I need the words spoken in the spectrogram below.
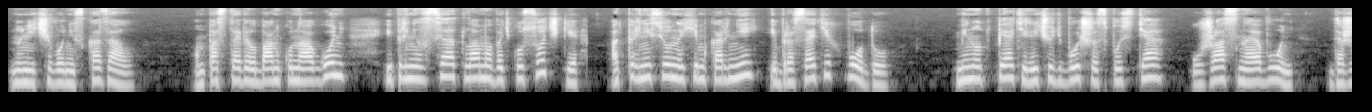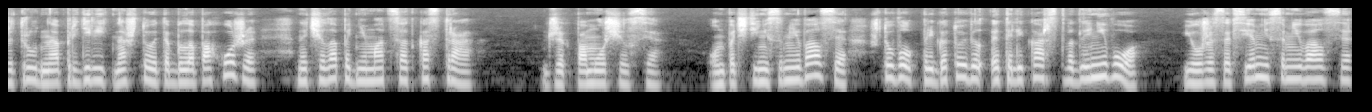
но ничего не сказал. Он поставил банку на огонь и принялся отламывать кусочки от принесенных им корней и бросать их в воду. Минут пять или чуть больше спустя ужасная вонь, даже трудно определить, на что это было похоже, начала подниматься от костра. Джек поморщился. Он почти не сомневался, что волк приготовил это лекарство для него, и уже совсем не сомневался,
